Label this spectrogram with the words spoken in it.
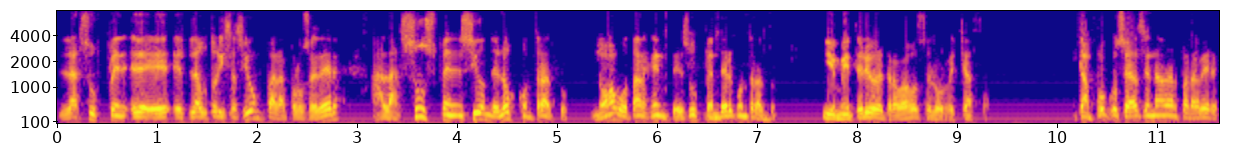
la, eh, la autorización para proceder a la suspensión de los contratos, no a votar gente, es suspender contratos, y el Ministerio de Trabajo se lo rechaza. Tampoco se hace nada para ver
